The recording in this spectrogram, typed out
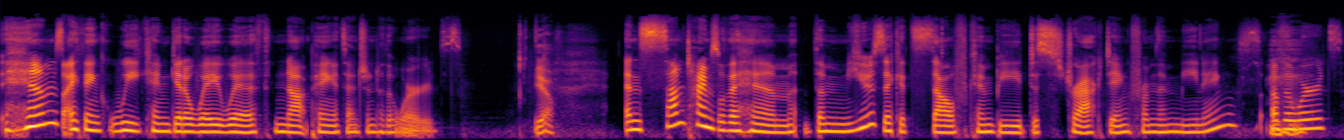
hymns. I think we can get away with not paying attention to the words. Yeah. And sometimes with a hymn, the music itself can be distracting from the meanings of the Mhm. words.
